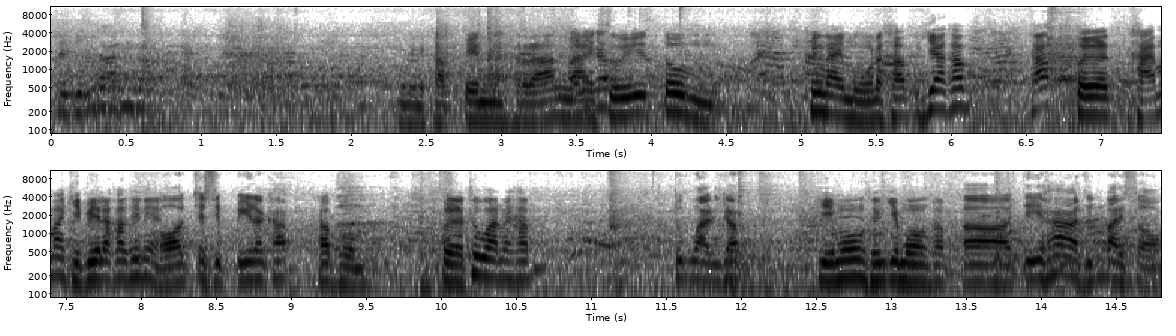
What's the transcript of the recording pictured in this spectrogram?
เจ๊จุ๊บได้ที่ครับนี่นะครับเป็นร้านนายซุยตุ้มเครื่องในหมูนะครับเฮียครับครับ เปิดขายมากี่ปีแล้วครับที่เนี่ยอ๋อ70 ปีแล้วครับ ครับผม เปิดทุกวันไหมครับ ทุกวันครับ กี่โมงถึงกี่โมงครับเอ่อตีห้าถึงบ่ายสอง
